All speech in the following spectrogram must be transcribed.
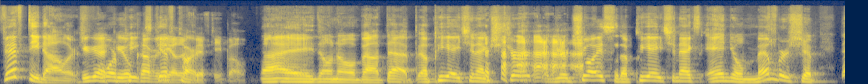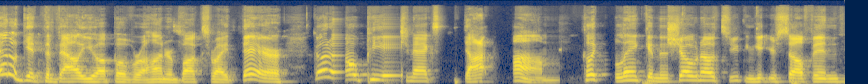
Fifty dollars. You got you'll cover gift the other card. fifty, Bo. I don't know about that. A PHNX shirt of your choice and a PHNX annual membership. That'll get the value up over a hundred bucks right there. Go to gophnx.com. Click the link in the show notes. You can get yourself in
